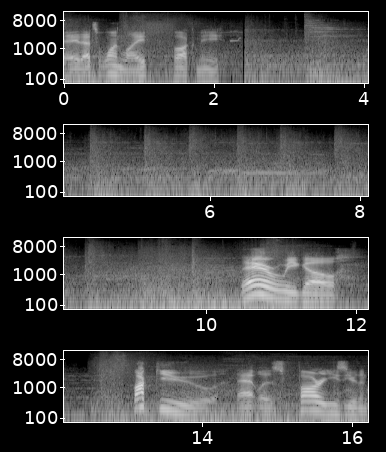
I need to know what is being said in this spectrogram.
Okay, that's one life. Fuck me. There we go. Fuck you! That was far easier than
